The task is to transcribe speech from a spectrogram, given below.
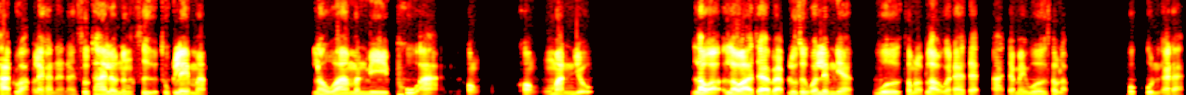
คาดหวังอะไรขนาดนั้น สุดท้ายแล้วหนังสือทุกเล่มอะ เราว่ามันมีผู้อ่านของ ของมันอยู่ เราอะ เราอาจจะแบบรู้สึกว่าเล่มเนี้ยเวิร์กสำหรับเราก็ได้ แต่อาจจะไม่เวิร์กสำหรับพวกคุณก็ได้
